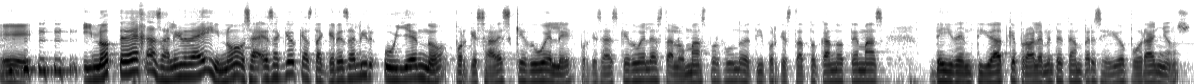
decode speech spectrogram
Eh, y no te deja salir de ahí, ¿no? O sea, es aquello que hasta querés salir huyendo porque sabes que duele, porque sabes que duele hasta lo más profundo de ti, porque está tocando temas de identidad que probablemente te han perseguido por años.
